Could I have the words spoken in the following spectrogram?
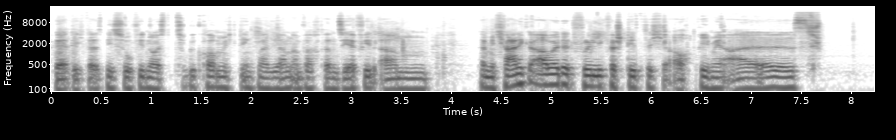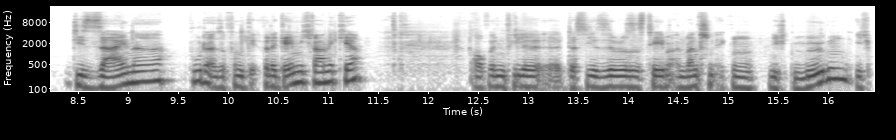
fertig. Da ist nicht so viel Neues dazugekommen. Ich denke mal, sie haben einfach dann sehr viel am ähm, der Mechanik gearbeitet. Freely versteht sich ja auch primär als Designer-Bude, also von, von der Game-Mechanik her. Auch wenn viele äh, das hier Zero-System an manchen Ecken nicht mögen. Ich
